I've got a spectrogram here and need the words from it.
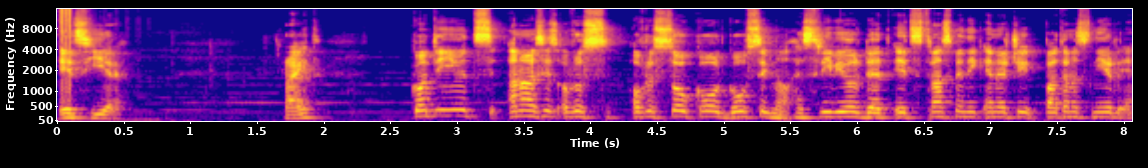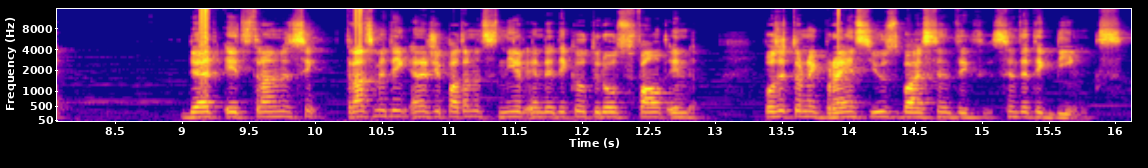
It's here, right? Continued analysis of the of the so-called ghost signal has revealed that its transmitting energy patterns near that it's transmitting transmitting energy patterns near identical to those found in positronic brains used by synthetic, synthetic beings.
